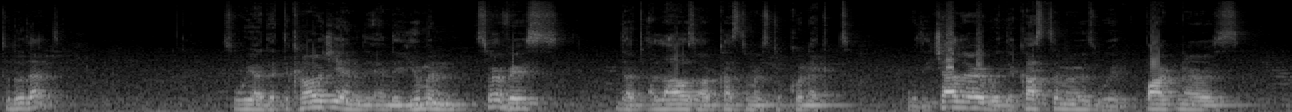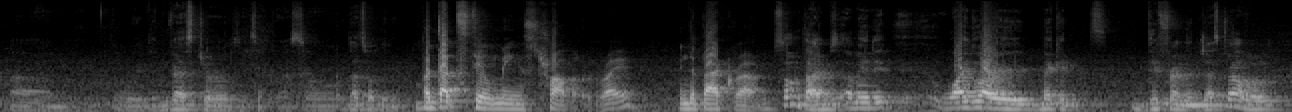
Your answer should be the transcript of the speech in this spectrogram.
to do that. So we are the technology and, and the human service that allows our customers to connect with each other, with the customers, with partners, um, with investors, etc. So that's what we do. But that still means travel, right? In the background. Sometimes, I mean, it, why do I make it different than just travel?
